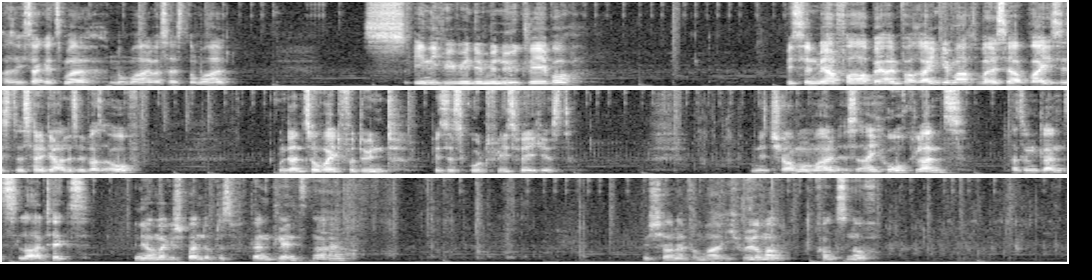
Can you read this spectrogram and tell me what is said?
Also ich sage jetzt mal normal, was heißt normal? Ähnlich wie mit dem Menükleber bisschen mehr Farbe einfach reingemacht, weil es ja weiß ist, das hält ja alles etwas auf. Und dann so weit verdünnt, bis es gut fließfähig ist. Und jetzt schauen wir mal, es ist eigentlich Hochglanz, also ein Glanz-Latex. Bin ja auch mal gespannt, ob das dann glänzt nachher. Wir schauen einfach mal. Ich rühre mal kurz noch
